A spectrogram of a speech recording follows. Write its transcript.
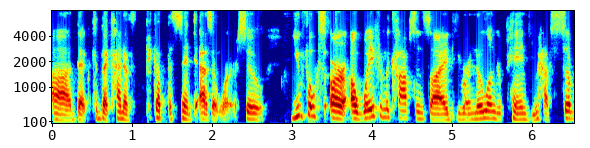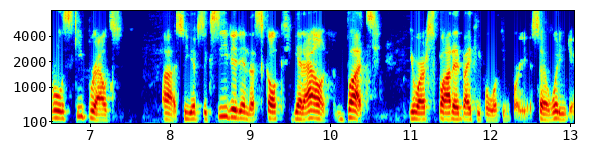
uh, that that kind of pick up the scent as it were so you folks are away from the cops inside. You are no longer pinned. You have several escape routes. Uh, so you have succeeded in the skulk to get out, but you are spotted by people looking for you. So what do you do?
